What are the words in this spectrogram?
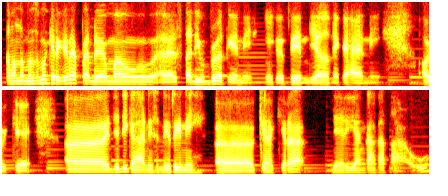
teman-teman semua kira-kira pada mau uh, study abroad gak nih ngikutin jalannya Kak Hani? Oke, okay. uh, jadi Kak Hani sendiri nih uh, kira-kira dari yang kakak tahu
